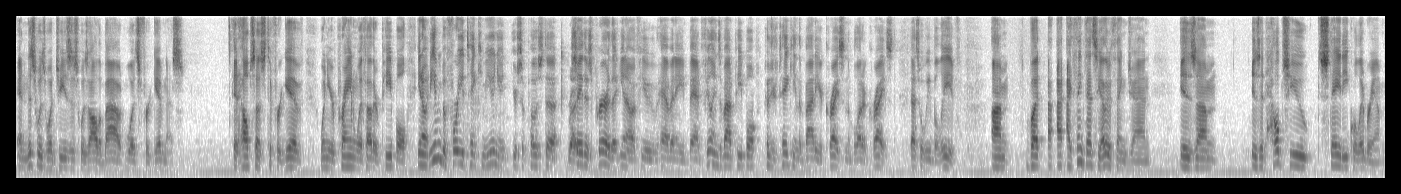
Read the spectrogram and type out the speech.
and this was what Jesus was all about, was forgiveness. It helps us to forgive when you're praying with other people. You know, and even before you take communion, you're supposed to Right. say this prayer that you know if you have any bad feelings about people because you're taking the body of Christ and the blood of Christ. That's what we believe. Um, but I, I- think that's the other thing, John, is um, is it helps you stay at equilibrium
